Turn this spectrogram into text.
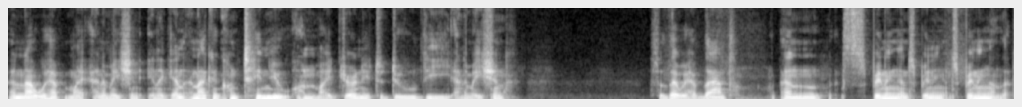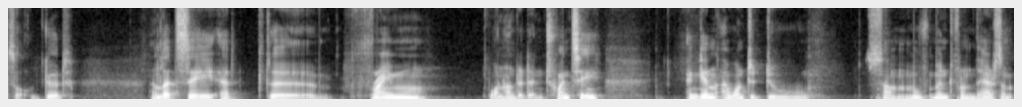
And now we have my animation in again, and I can continue on my journey to do the animation. So there we have that, and it's spinning and spinning and spinning, and that's all good. And let's say at uh, frame 120, again, I want to do some movement from there. So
